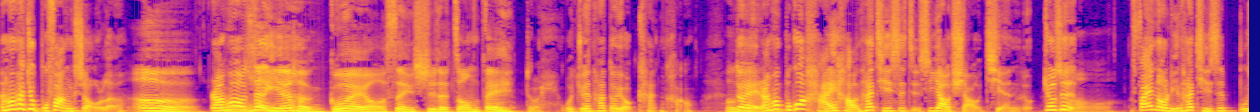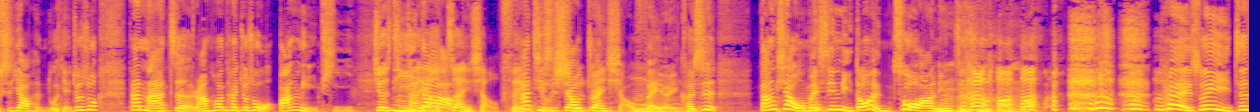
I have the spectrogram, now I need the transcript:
然后他就不放手了。嗯，然后那也很贵哦，摄影师的装备。对，我觉得他都有看好。对，然后不过还好，他其实只是要小钱，就是 finally 他其实不是要很多钱，就是说他拿着，然后他就说我帮你提，就提到赚小费，他其实是要赚小费而已。嗯、可是。当下我们心里都很错啊，你知道吗？对，所以这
